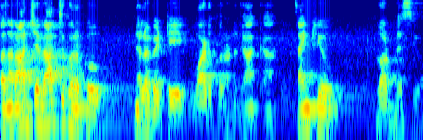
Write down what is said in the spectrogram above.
తన రాజ్య వ్యాప్తి కొరకు నిలబెట్టి వాడుకున్నాను గాక thank you God bless you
